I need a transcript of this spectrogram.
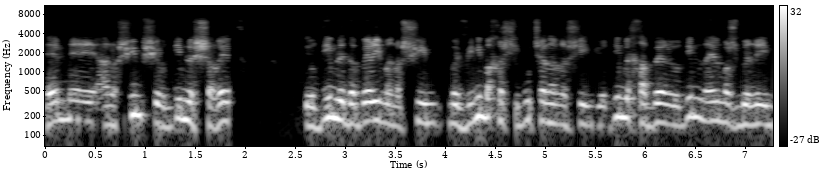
הם אה, אנשים שיודעים לשרת, יודעים לדבר עם אנשים, מבינים בחשיבות של אנשים, יודעים לחבר, יודעים לנהל משברים,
